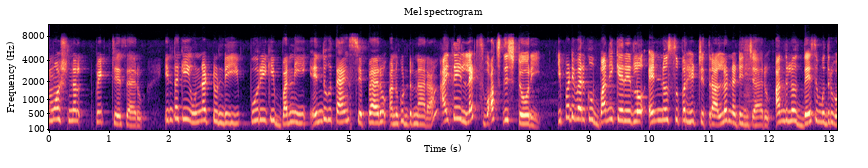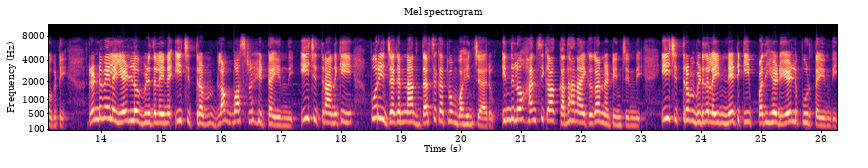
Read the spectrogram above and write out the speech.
ఎమోషనల్ ట్వీట్ చేశారు. ఇంతకీ ఉన్నట్టుండి పూరికి బన్నీ ఎందుకు థ్యాంక్స్ చెప్పారు అనుకుంటున్నారా? అయితే లెట్స్ వాచ్ ది స్టోరీ. ఇప్పటి వరకు బన్నీ కెరీర్లో ఎన్నో సూపర్ హిట్ చిత్రాల్లో నటించారు. అందులో దేశముద్రు ఒకటి. రెండు వేల ఏడులో విడుదలైన ఈ చిత్రం బ్లాక్ బాస్టర్ హిట్ అయింది. ఈ చిత్రానికి పూరి జగన్నాథ్ దర్శకత్వం వహించారు. ఇందులో హన్సిక కథానాయికగా నటించింది. ఈ చిత్రం విడుదలై నేటికి పదిహేడు ఏళ్ళు పూర్తయింది.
